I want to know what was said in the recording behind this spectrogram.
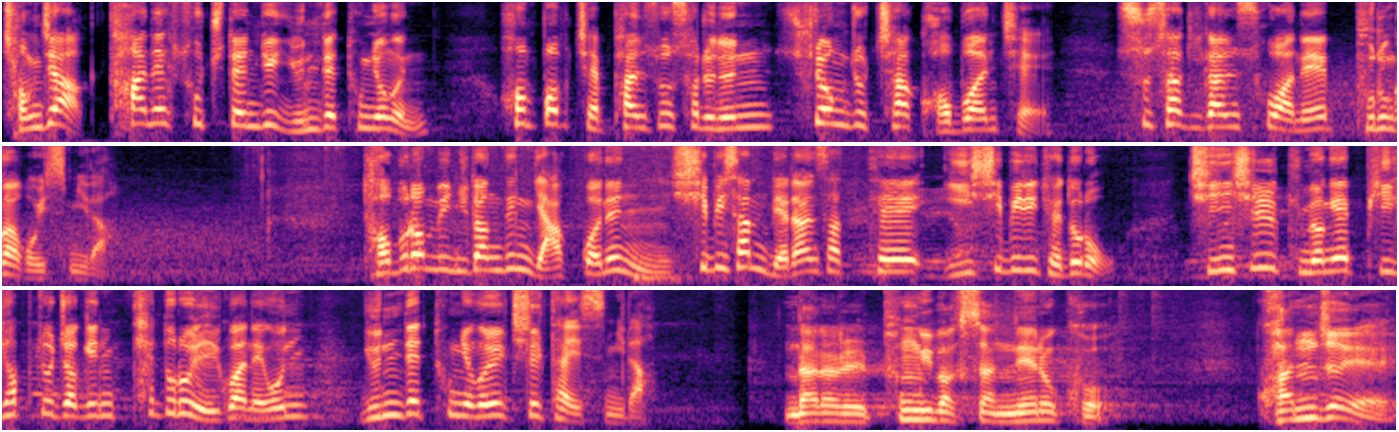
정작 탄핵 소추된 뒤 윤 대통령은 헌법재판소 서류는 수령조차 거부한 채 수사기관 소환에 불응하고 있습니다. 더불어민주당 등 야권은 12.3 내란 사태 20일이 되도록 진실 규명에 비협조적인 태도로 일관해온 윤 대통령을 질타했습니다. 나라를 풍비박산 내놓고 관저에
